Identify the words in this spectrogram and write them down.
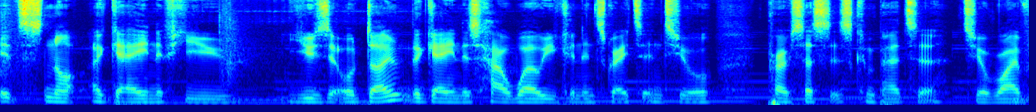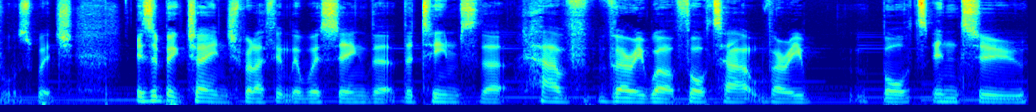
it's not a gain if you use it or don't. The gain is how well you can integrate it into your processes compared to, to your rivals, which is a big change. But I think that we're seeing that the teams that have very well thought out, very bought into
